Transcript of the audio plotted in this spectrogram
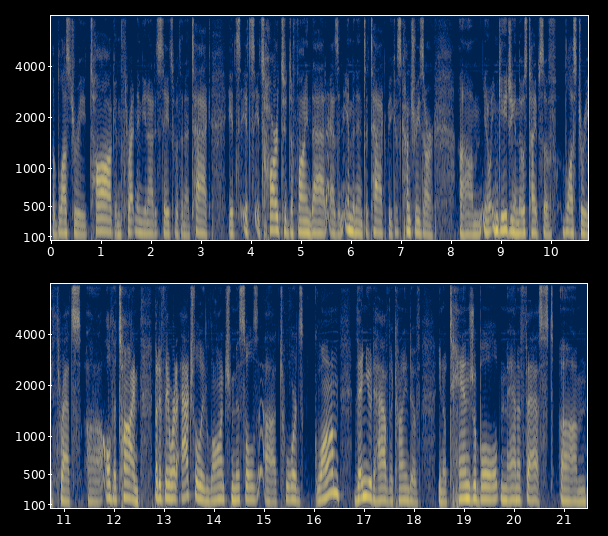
the blustery talk and threatening the United States with an attack, it's it's it's hard to define that as an imminent attack because countries are um, you know, engaging in those types of blustery threats uh, all the time. But if they were to actually launch missiles uh, towards Guam, then you'd have the kind of you know tangible, manifest um,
